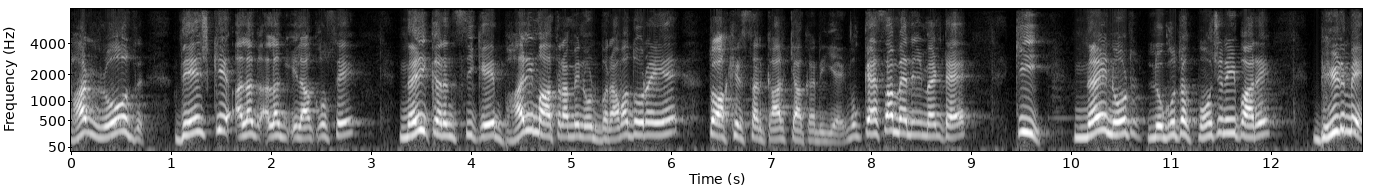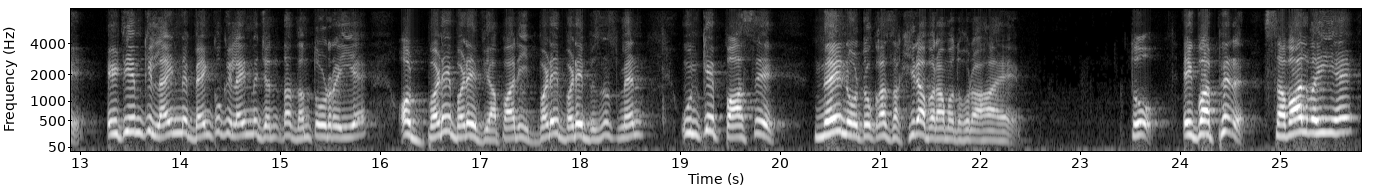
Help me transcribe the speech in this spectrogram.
हर रोज देश के अलग अलग इलाकों से नई करेंसी के भारी मात्रा में नोट बरामद हो रहे हैं। तो आखिर सरकार क्या कर रही है? वो कैसा मैनेजमेंट है कि नए नोट लोगों तक पहुँच नहीं पा रहे? भीड़ में एटीएम की लाइन में, बैंकों की लाइन में जनता दम तोड़ रही है और बड़े बड़े व्यापारी बड़े बड़े बिजनेसमैन उनके पास से नए नोटों का जखीरा बरामद हो रहा है। तो एक बार फिर सवाल वही है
